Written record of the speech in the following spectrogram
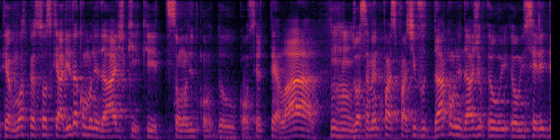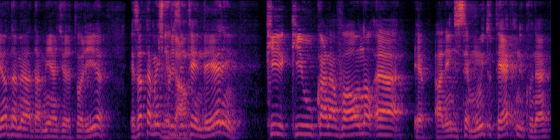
tem, algumas pessoas que ali da comunidade, que, que são ali do, do Concerto Telar, Uhum. do orçamento participativo da comunidade, eu, eu inseri dentro da minha, da minha diretoria, exatamente para eles entenderem que, que o carnaval, não, é, é- além de ser muito técnico, né?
